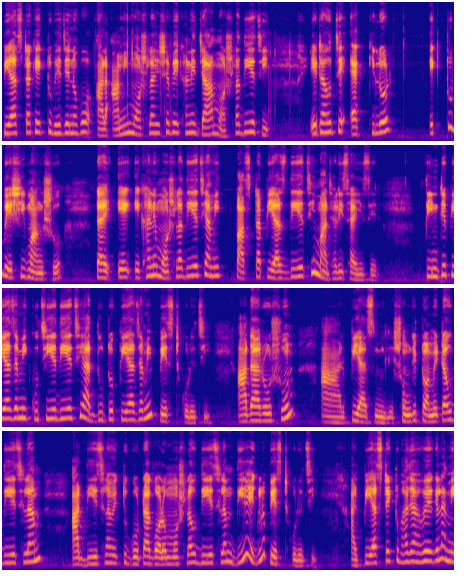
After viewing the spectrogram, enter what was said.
পেঁয়াজটাকে একটু ভেজে নেব আর আমি মশলা হিসেবে এখানে যা মশলা দিয়েছি, এটা হচ্ছে এক কিলোর একটু বেশি মাংস। তাই এখানে মশলা দিয়েছি, আমি পাঁচটা পেঁয়াজ দিয়েছি মাঝারি সাইজের। তিনটে পেঁয়াজ আমি কুচিয়ে দিয়েছি আর দুটো পেঁয়াজ আমি পেস্ট করেছি। আদা, রসুন আর পেঁয়াজ মিলে। সঙ্গে টমেটোও দিয়েছিলাম আর দিয়েছিলাম একটু গোটা গরম মশলাও দিয়েছিলাম, দিয়ে এগুলো পেস্ট করেছি। আর পেঁয়াজটা একটু ভাজা হয়ে গেলে আমি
